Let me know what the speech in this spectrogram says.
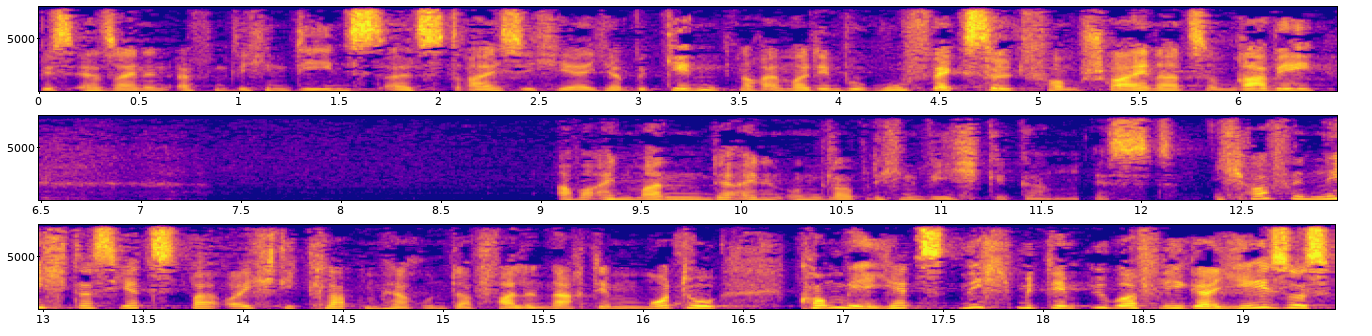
bis er seinen öffentlichen Dienst als 30-Jähriger beginnt, noch einmal den Beruf wechselt vom Schreiner zum Rabbi aber ein Mann, der einen unglaublichen Weg gegangen ist. Ich hoffe nicht, dass jetzt bei euch die Klappen herunterfallen nach dem Motto, komm mir jetzt nicht mit dem Überflieger Jesus,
